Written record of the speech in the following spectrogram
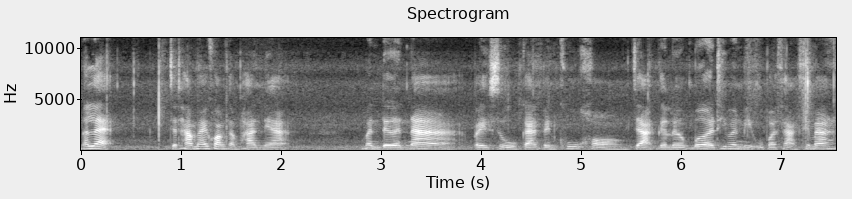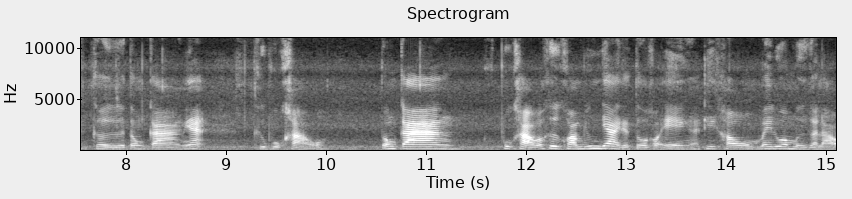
นั่นแหละ จะทำให้ความสัมพันธ์เนี้ย มันเดินหน้าไปสู่การเป็นคู่ครองจากเดอะเลเวอร์ที่มันมีอุปสรรคใช่ไหมคือตรงกลางเนี่ยคือภูเขา ตรงกลางภูเขาก็คือความยุ่งยากจากตัวเขาเองอะที่เขาไม่ร่วมมือกับเรา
